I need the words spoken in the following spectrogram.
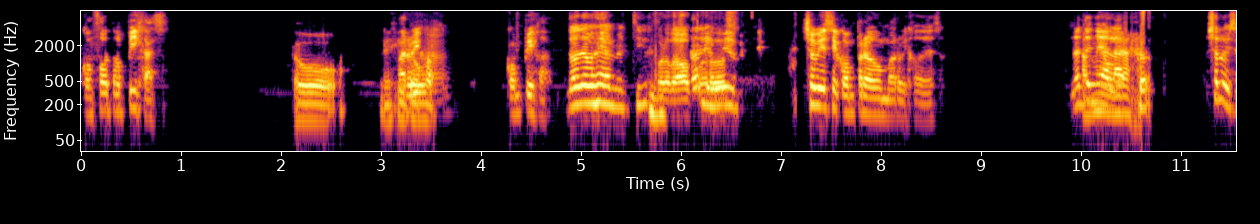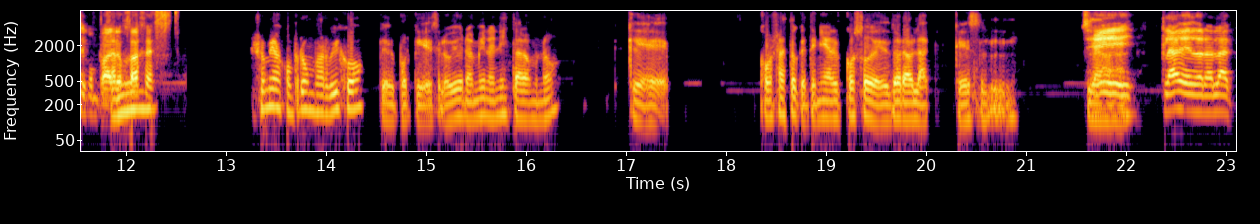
con fotopijas. Oh, necesito Barbijo. uno. Con pija. No le voy a mentir. Por dos, No por dos. Yo hubiese comprado un barbijo de eso. No tenía Amigo, la. yo, Yo lo Para comprado. los jajas. yo me iba a comprar un barbijo, que porque se lo vi a una mina en Instagram, ¿no? Que, ¿cómo se llama esto? Que tenía el coso de Dora Black, que es el, Sí, clave de Dora Black.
